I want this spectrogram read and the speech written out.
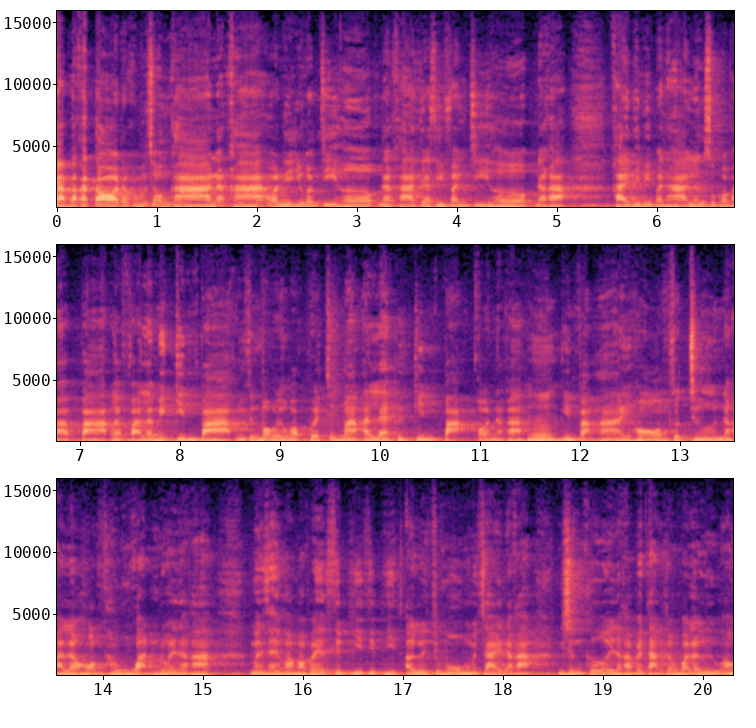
กลับมากันต่อนะคุณผู้ชมขานะคะ วันนี้อยู่กับ G Herb นะคะยาสีฟัน G Herb นะคะ ใครที่มีปัญหาเรื่องสุขภาพปากและฟันและมีกลิ่นปากดิฉันบอกเลยว่า question mark อันแรกคือกลิ่นปากก่อนนะคะอืมกลิ่นปากหายหอมสดชื่นนะคะ แล้วหอมทั้งวันด้วยนะคะ ไม่ใช่มาประเภทสิบยี่สิบยี่อะไรชั่วโมงไม่ใช่นะคะดิฉันเคยนะคะ ไปต่างจังหวัดแล้วลืมเอา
